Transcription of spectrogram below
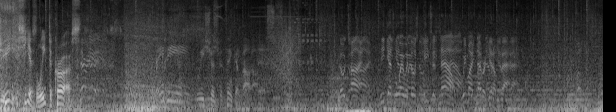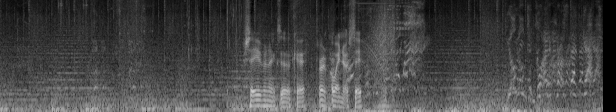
Jeez, he just leaped across. Maybe we should think about this. No time. He gets away with those pieces now, we might never get them back. Save and exit, okay. Or, oh wait, no, save. You'll need to glide across that gap to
